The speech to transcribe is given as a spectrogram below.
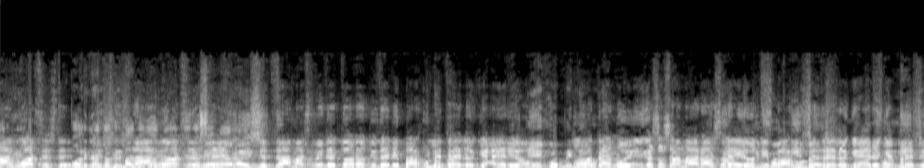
Λαγός είστε. Μπορεί να το χρηματοδοτήσει Θα μας πείτε τώρα ότι δεν υπάρχουν λοιπόν, πετρέλαιο και αέριο. Ε, εγώ μιλάω... Όταν ο ίδιος ο Σαμαράς λέει ότι υπάρχουν πετρέλαιο και αέριο και πρέπει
